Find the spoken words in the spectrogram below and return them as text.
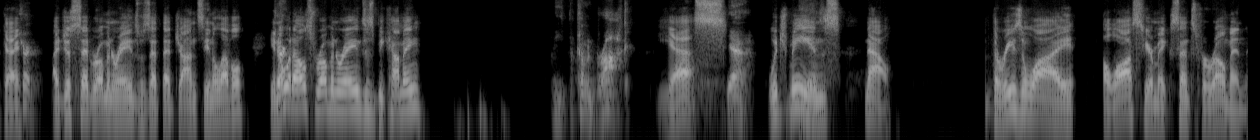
Okay. Sure. I just said Roman Reigns was at that John Cena level. You know what else Roman Reigns is becoming? He's becoming Brock. Yes. Yeah. Which means now the reason why a loss here makes sense for Roman,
